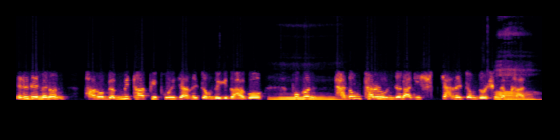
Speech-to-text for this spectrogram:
예를 들면은 바로 몇 미터 앞이 보이지 않을 정도이기도 하고 음. 혹은 자동차를 운전하기 쉽지 않을 정도로 심각한 아,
